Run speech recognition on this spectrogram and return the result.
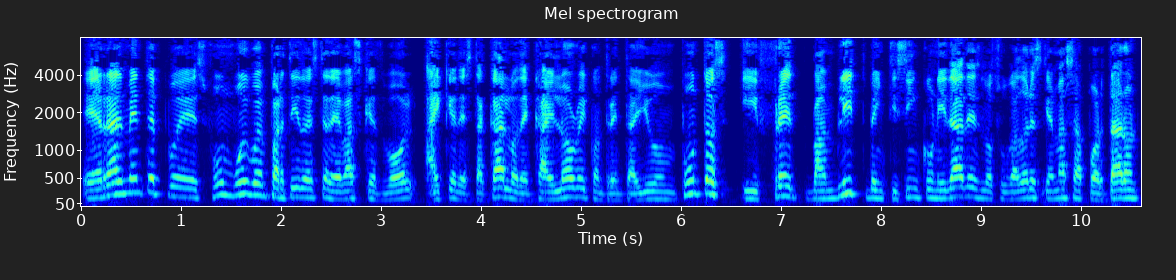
Eh, realmente, pues, fue un muy buen partido este de básquetbol. Hay que destacarlo de Kyle Lowry con 31 puntos y Fred Van Vliet 25 unidades, los jugadores que más aportaron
